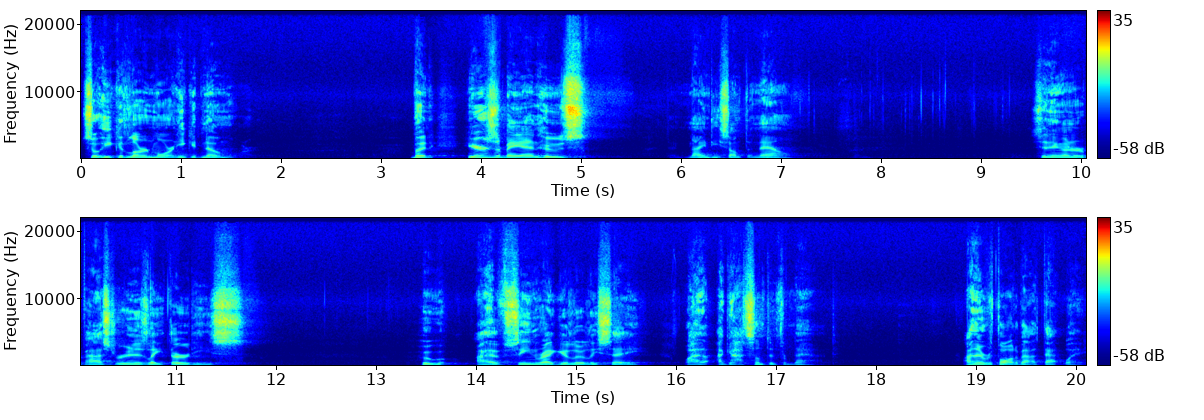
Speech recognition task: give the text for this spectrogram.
so he could learn more and he could know more. But here's a man who's 90 something now, sitting under a pastor in his late 30s who I have seen regularly say, Well, I got something from that. I never thought about it that way.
